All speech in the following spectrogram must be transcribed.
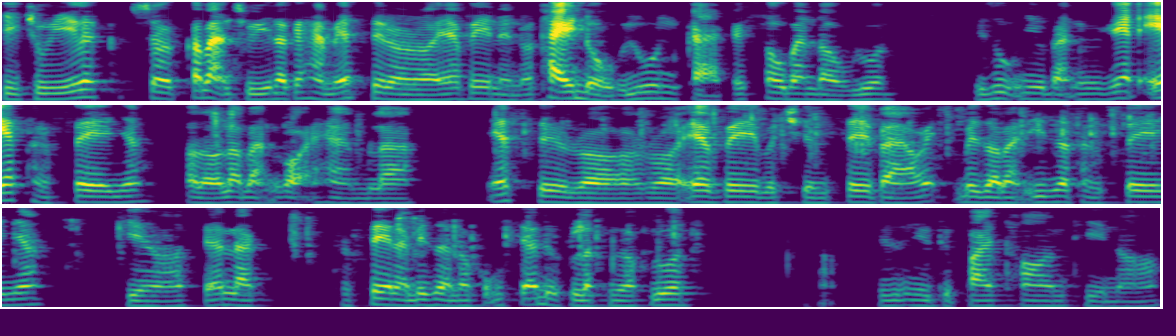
thì chú ý cho các bạn chú ý là cái hàm strrev này nó thay đổi luôn cả cái sâu ban đầu luôn. Ví dụ như bạn get s thằng c nhé sau đó là bạn gọi hàm là strrev và truyền c vào ấy. Bây giờ bạn in ra thằng c nhá, thì nó sẽ là, thằng c này bây giờ nó cũng sẽ được lật ngược luôn. Đó. ví dụ như từ python thì nó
